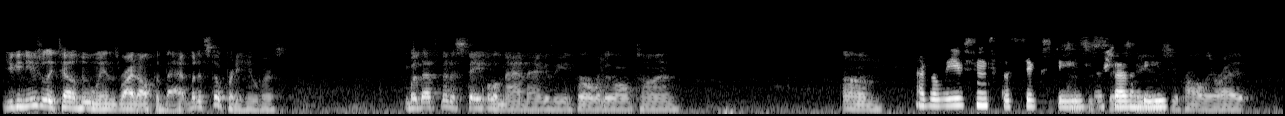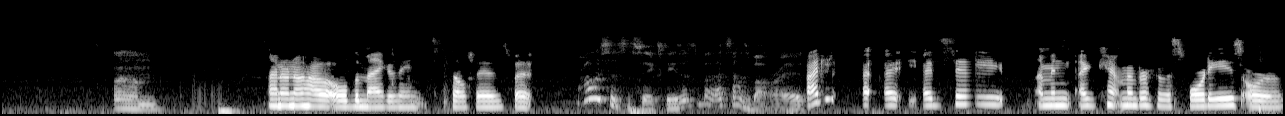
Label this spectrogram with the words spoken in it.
you can usually tell who wins right off the bat, but it's still pretty humorous. But that's been a staple of Mad Magazine for a really long time. Um, I believe since the 60s since or the 70s. You're probably right. Um, I don't know how old the magazine itself is, but probably since the '60s. That's about, that sounds about right. I'd, I, I, I'd say, I mean, I can't remember if it was 40s or,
